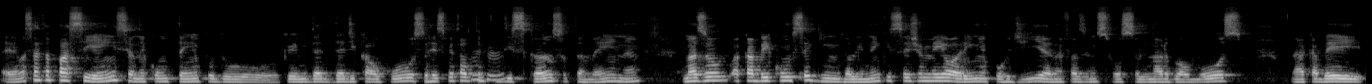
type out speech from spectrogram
é, uma certa paciência né, com o tempo do que eu ia me dedicar ao curso, respeitar o uhum. tempo de descanso também, né? Mas eu acabei conseguindo ali, nem que seja meia horinha por dia, né, fazendo esforço ali na hora do almoço. Né, acabei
